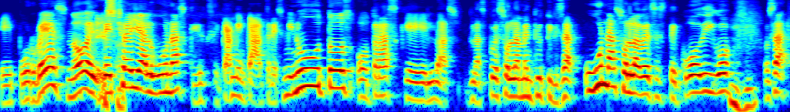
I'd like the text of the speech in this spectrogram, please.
Eh, por vez, ¿no? De hecho, hay algunas que se cambian cada tres minutos, otras que las, las puedes solamente utilizar una sola vez este código. O sea,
